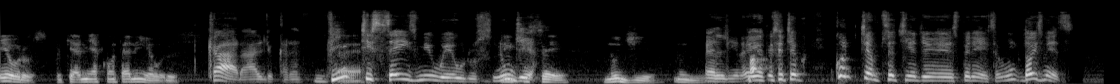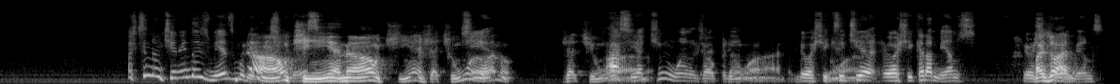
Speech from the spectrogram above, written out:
euros, porque a minha conta era em euros. Caralho, cara. 26 é. mil euros num 26, dia. No dia, no dia. É lindo. Mas... Você tinha... Quanto tempo você tinha de experiência? Um, dois meses? Acho que você não tinha nem dois meses, Murilo. Não, tinha, não, tinha, já tinha um tinha. ano. Já tinha um ah, ano. você já tinha um ano já operando. Um ano, eu achei que você um tinha, eu achei que era menos. Eu Mas olha, menos.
